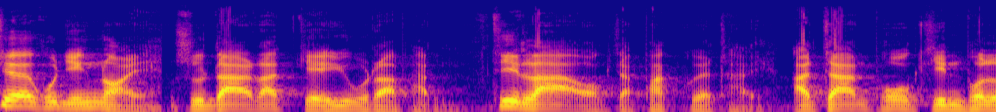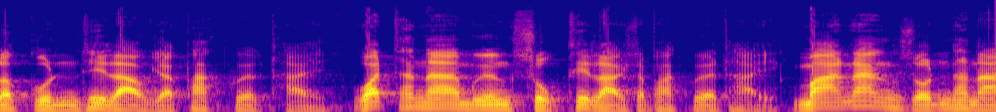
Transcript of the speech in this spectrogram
เจอคุณหญิงหน่อย สุดารัตน์เกยุราพันธ์ที่ลาออกจากพรรคเพื่อไทย อาจารย์โพคินพลกุลที่ลาออกจากพรรคเพื่อไทย วัฒนาเมืองสุขที่ลาออกจากพรรคเพื่อไทย มานั่งสนทนา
